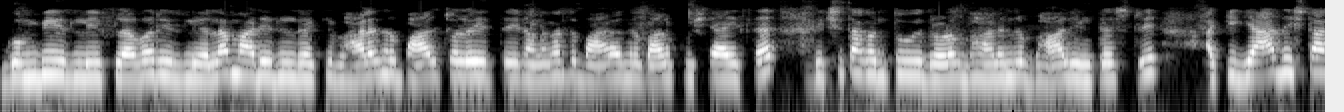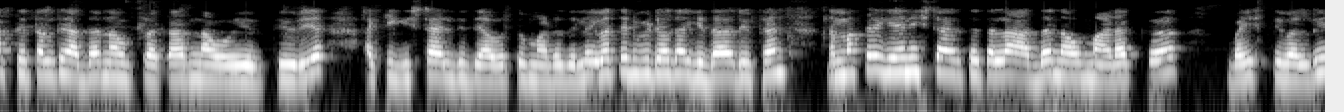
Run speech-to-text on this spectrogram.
ಗೊಂಬಿ ಇರ್ಲಿ ಫ್ಲವರ್ ಇರ್ಲಿ ಎಲ್ಲಾ ಮಾಡಿದ್ಲ್ರಿ ಅಕ್ಕಿ. ಭಾಳ ಅಂದ್ರ ಭಾಳ ಚಲೋ ಐತ್ರಿ. ನನಗಂತೂ ಭಾಳ ಅಂದ್ರ ಭಾಳ ಖುಷಿ ಆಯ್ತ. ದೀಕ್ಷಿತಾಗಂತೂ ಇದ್ರೊಳಗ್ ಭಾಳ ಅಂದ್ರ ಭಾಳ ಇಂಟ್ರೆಸ್ಟ್ ರೀ. ಅಕ್ಕಿಗ್ ಯಾವ್ದ್ ಇಷ್ಟ ಆಗ್ತೈತಲ್ರಿ? ಅದ ನಾವ್ ಪ್ರಕಾರ ನಾವು ಇರ್ತೀವ್ರಿ ಅಕ್ಕಿಗ್ ಇಷ್ಟ ಇಲ್ದಿದ್ ಯಾವತ್ತೂ ಮಾಡೋದಿಲ್ಲ. ಇವತ್ತಿನ ವಿಡಿಯೋದಾಗ ಇದಾವ್ರಿ ಫ್ರೆಂಡ್ ನಮ್ ಮಕ್ಳಿಗೆ ಏನ್ ಇಷ್ಟ ಇರ್ತೈತಲ್ಲ ಅದ ನಾವ್ ಮಾಡಾಕ ಬಯಸ್ತೀವಲ್ರಿ?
